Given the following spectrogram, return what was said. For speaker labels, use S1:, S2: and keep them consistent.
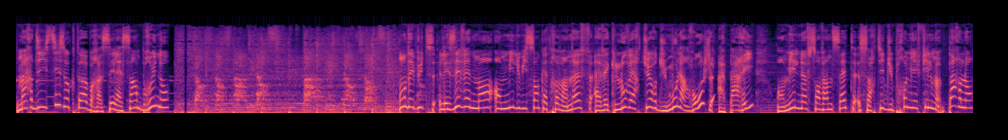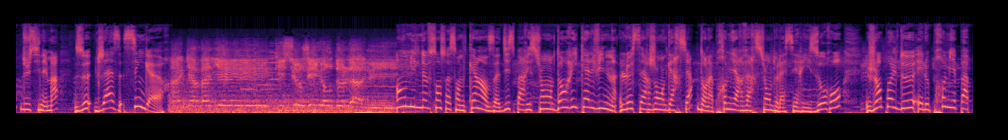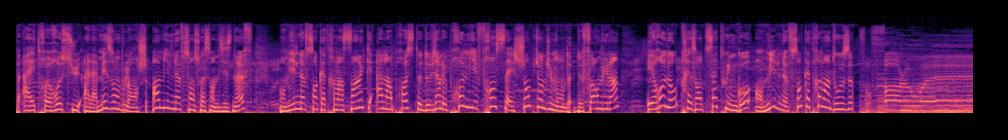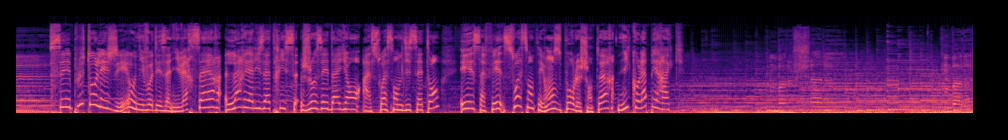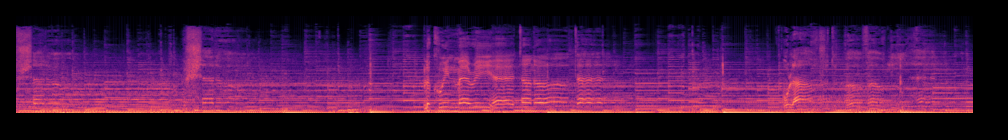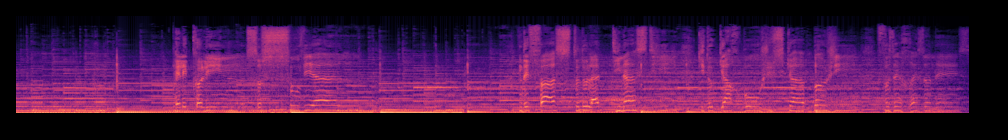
S1: Mardi 6 octobre, c'est la Saint-Bruno. On débute les événements en 1889 avec l'ouverture du Moulin Rouge à Paris. En 1927, sortie du premier film parlant du cinéma, The Jazz Singer.
S2: Un cavalier qui surgit hors de la nuit.
S1: En 1975, disparition d'Henri Calvin, le sergent Garcia, dans la première version de la série Zorro. Jean-Paul II est le premier pape à être reçu à la Maison Blanche en 1979. En 1985, Alain Prost devient le premier Français champion du monde de Formule 1 et Renault présente sa Twingo en 1992. C'est plutôt léger au niveau des anniversaires. La réalisatrice José Dayan a 77 ans et ça fait 71 pour le chanteur Nicolas Perrac.
S3: Le Queen Mary est un hôtel les collines se souviennent des fastes de la dynastie qui de Garbeau jusqu'à Bogie faisait résonner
